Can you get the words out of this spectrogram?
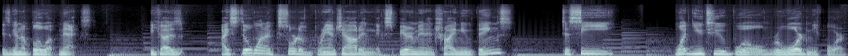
is going to blow up next. Because I still want to sort of branch out and experiment and try new things to see what YouTube will reward me for.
